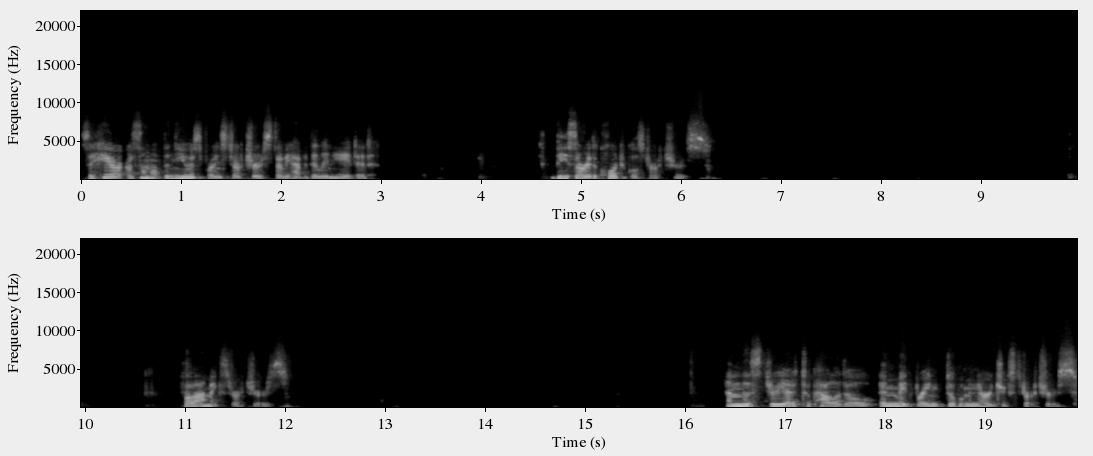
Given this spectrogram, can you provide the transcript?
So here are some of the newest brain structures that we have delineated. These are the cortical structures. Thalamic structures. And the striatopallidal and midbrain dopaminergic structures.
